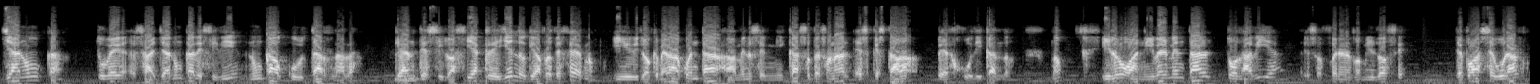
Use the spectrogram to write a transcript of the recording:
ya nunca tuve, o sea, ya nunca decidí nunca ocultar nada. Que antes si lo hacía creyendo que iba a proteger, ¿no? Y lo que me daba cuenta, al menos en mi caso personal, es que estaba perjudicando, ¿no? Y luego a nivel mental, todavía, eso fue en el 2012, te puedo asegurar,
